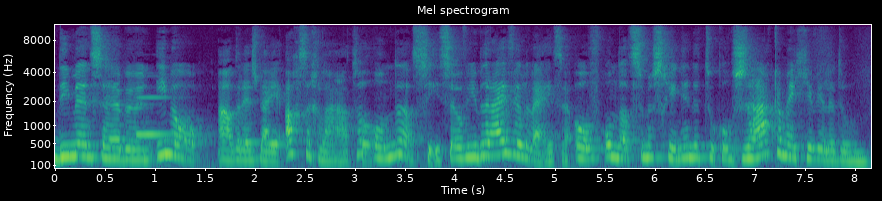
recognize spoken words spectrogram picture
die mensen hebben hun e-mailadres bij je achtergelaten omdat ze iets over je bedrijf willen weten. Of omdat ze misschien in de toekomst zaken met je willen doen.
